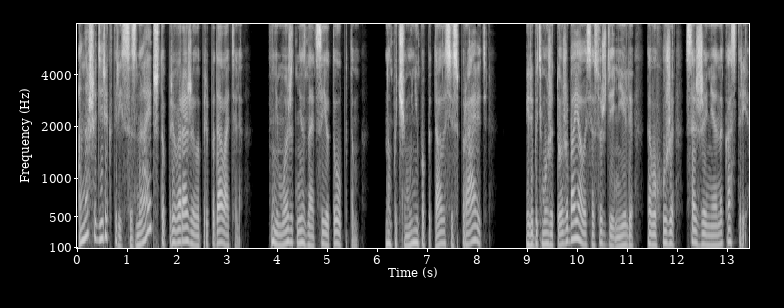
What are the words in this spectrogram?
а наша директриса знает, что приворожила преподавателя? Не может не знать с ее-то опытом. Но почему не попыталась исправить? Или, быть может, тоже боялась осуждения или, того хуже, сожжения на костре?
